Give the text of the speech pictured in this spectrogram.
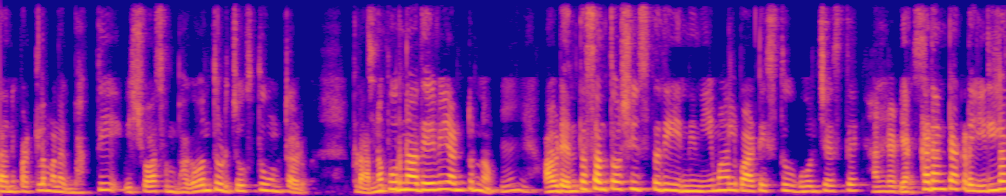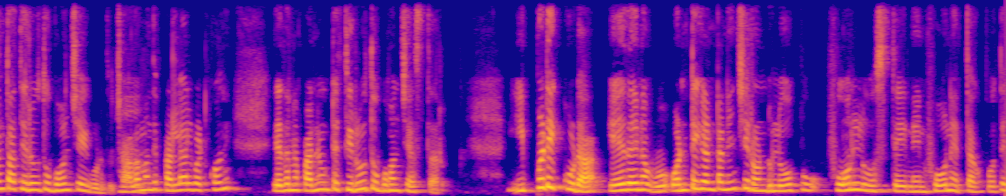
దాని పట్ల మనకు భక్తి విశ్వాసం భగవంతుడు చూస్తూ ఉంటాడు ఇప్పుడు అన్నపూర్ణాదేవి అంటున్నాం. ఆవిడ ఎంత సంతోషిస్తుంది ఇన్ని నియమాలు పాటిస్తూ భోంచేస్తే 100%. ఎక్కడంటే అక్కడ ఇల్లంతా తిరుగుతూ భోజనం చేయకూడదు చాలా. మంది పళ్ళాలు పట్టుకొని ఏదైనా పని ఉంటే తిరుగుతూ భోజనం చేస్తారు ఇప్పటికి కూడా ఏదైనా ఒంటి గంట నుంచి రెండు లోపు ఫోన్లు వస్తే నేను ఫోన్ ఎత్తకపోతే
